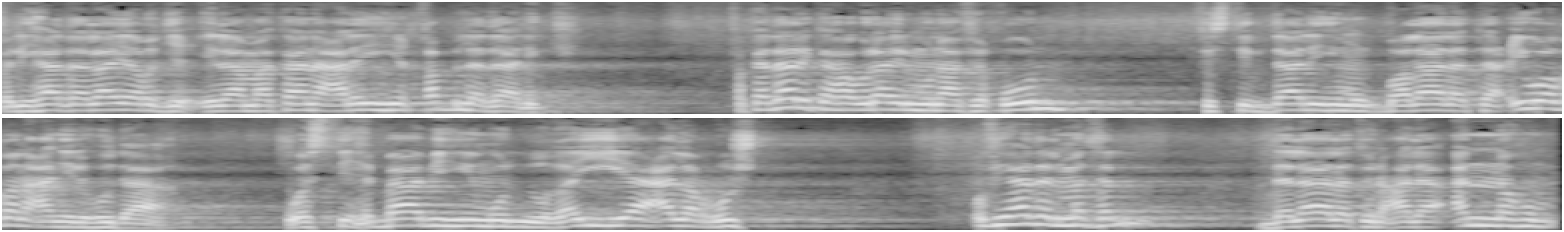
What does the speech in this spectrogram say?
فلهذا لا يرجع إلى ما كان عليه قبل ذلك. فكذلك هؤلاء المنافقون في استبدالهم الضلالة عوضا عن الهدى واستحبابهم الغي على الرشد. وفي هذا المثل دلالة على أنهم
